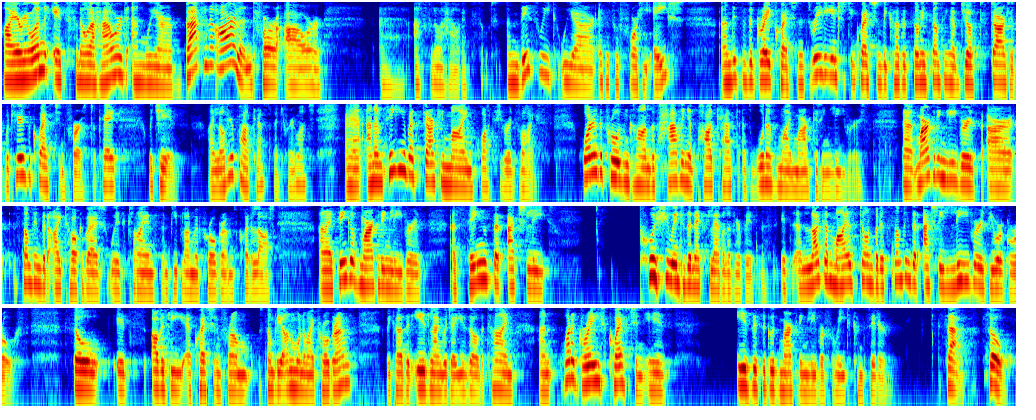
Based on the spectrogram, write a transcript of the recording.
Hi everyone, it's Finola Howard and we are back in Ireland for our uh, Ask Finola How episode. And this week we are episode 48 and this is a great question. It's a really interesting question because it's only something I've just started. But here's the question first, okay? Which is, I love your podcast, thank you very much. Uh, and I'm thinking about starting mine. What's your advice? What are the pros and cons of having a podcast as one of my marketing levers? Now, marketing levers are something that I talk about with clients and people on my programs quite a lot. And I think of marketing levers as things that actually push you into the next level of your business. It's a, like a milestone, but it's something that actually levers your growth. So it's obviously a question from somebody on one of my programs because it is language I use all the time. And what a great question is is this a good marketing lever for me to consider? So, so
